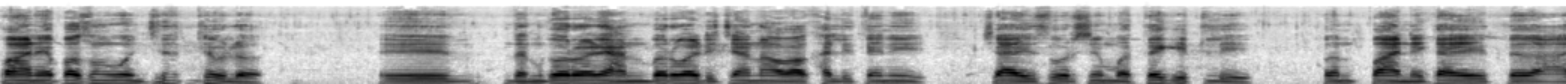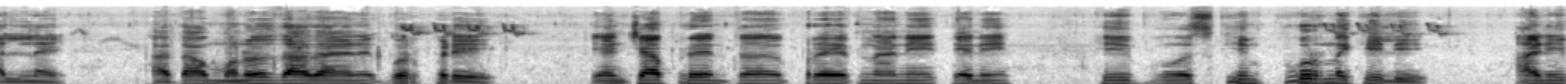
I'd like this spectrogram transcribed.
पाण्यापासून वंचित ठेवलं. हे धनगरवाडी हनबरवाडीच्या नावाखाली त्यांनी चाळीस वर्षे मतं घेतली पण पाणी काय इथं आलं नाही. आता मनोजदादा घोरपडे यांच्या प्रयत्न प्रयत्नाने त्यांनी ही स्कीम पूर्ण केली आणि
